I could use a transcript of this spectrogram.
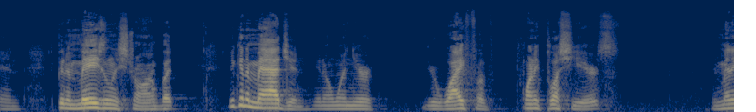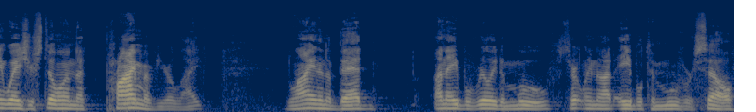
and he's been amazingly strong. But you can imagine, you know, when you're your wife of 20 plus years, in many ways you're still in the prime of your life, lying in a bed, unable really to move, certainly not able to move herself.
